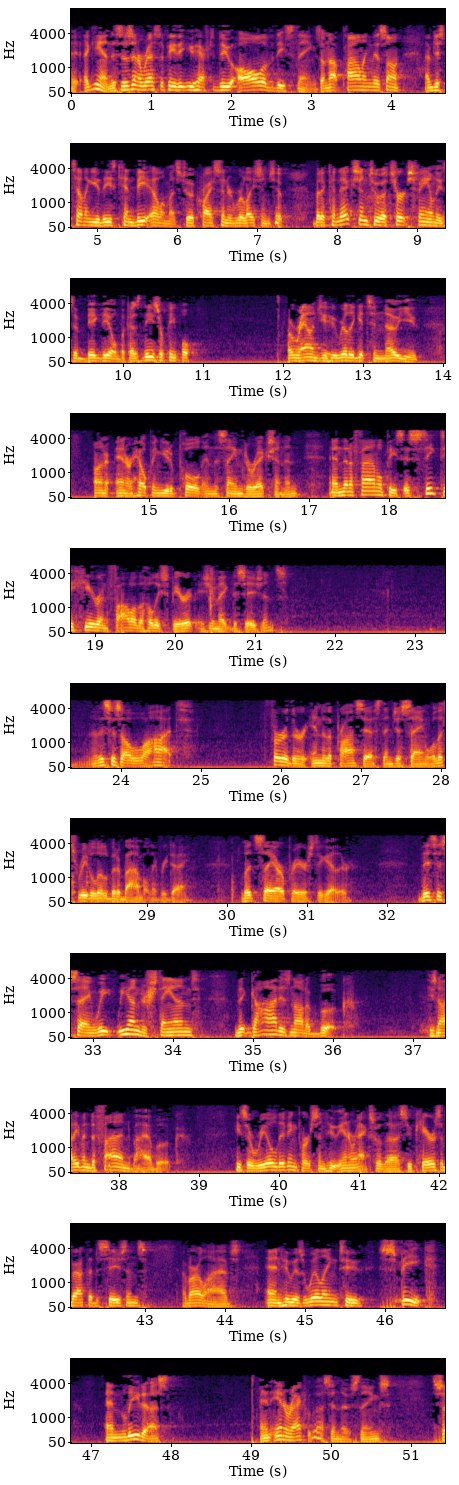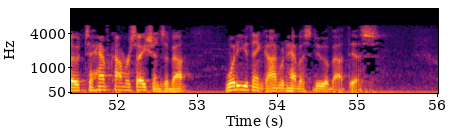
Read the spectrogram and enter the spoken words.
Again, this isn't a recipe that you have to do all of these things. I'm not piling this on. I'm just telling you these can be elements to a Christ centered relationship. But a connection to a church family is a big deal because these are people around you who really get to know you and are helping you to pull in the same direction. And, and then a final piece is seek to hear and follow the Holy Spirit as you make decisions. Now, this is a lot further into the process than just saying, well, let's read a little bit of Bible every day. Let's say our prayers together. This is saying we, we understand that God is not a book. He's not even defined by a book. He's a real living person who interacts with us, who cares about the decisions of our lives, and who is willing to speak and lead us and interact with us in those things. So, to have conversations about what do you think God would have us do about this?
